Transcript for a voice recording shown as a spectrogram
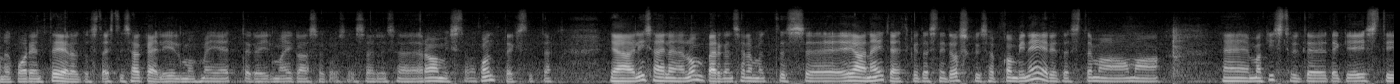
nagu orienteeruda, sest hästi sageli ilmub meie ette ka ilma igasuguse sellise raamistava kontekstita. Ja Liisa-Helena Lomberg on selles mõttes eh, hea näide, et kuidas neid oskusi saab kombineerida, sest tema oma magistritöö tegi Eesti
